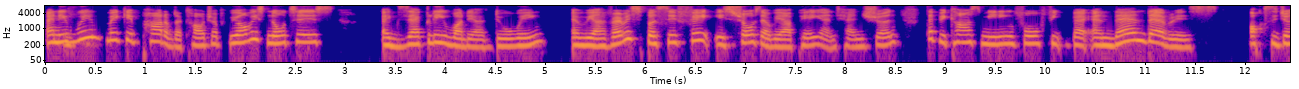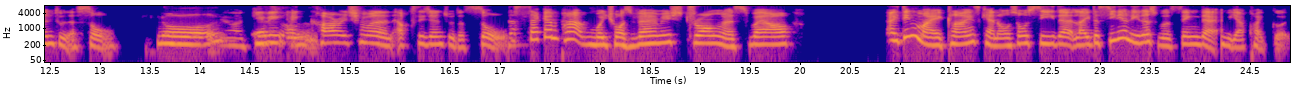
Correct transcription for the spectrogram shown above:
And if mm. we make it part of the culture, we always notice exactly what they are doing and we are very specific, it shows that we are paying attention. That becomes meaningful feedback. And then there is oxygen to the soul. No, yeah, giving absolutely. encouragement, oxygen to the soul. The second part, which was very strong as well, I think my clients can also see that, like the senior leaders will think that we are quite good.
